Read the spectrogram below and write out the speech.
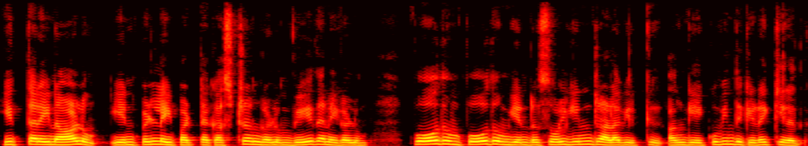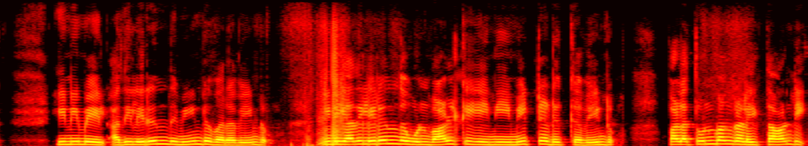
இத்தனை நாளும் என் பிள்ளை பட்ட கஷ்டங்களும் வேதனைகளும் போதும் போதும் என்று சொல்கின்ற அளவிற்கு அங்கே குவிந்து கிடக்கிறது. இனிமேல் அதிலிருந்து மீண்டு வர வேண்டும். இனி அதிலிருந்து உன் வாழ்க்கையை நீ மீட்டெடுக்க வேண்டும். பல துன்பங்களை தாண்டி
